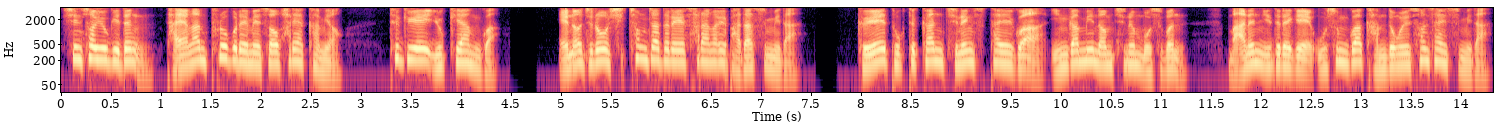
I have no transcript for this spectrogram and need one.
신서유기 등 다양한 프로그램에서 활약하며 특유의 유쾌함과 에너지로 시청자들의 사랑을 받았습니다. 그의 독특한 진행 스타일과 인간미 넘치는 모습은 많은 이들에게 웃음과 감동을 선사했습니다.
